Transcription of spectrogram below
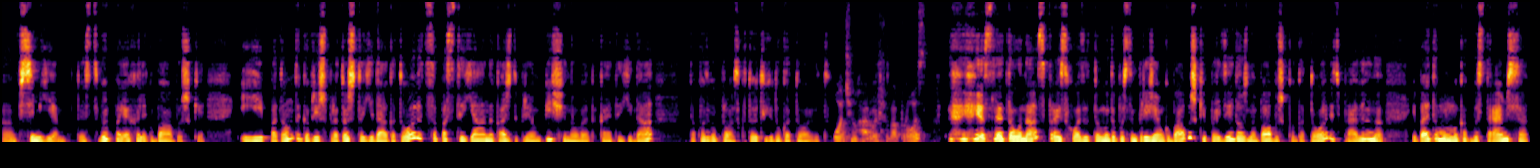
э, в семье. То есть вы поехали к бабушке. И потом ты говоришь про то, что еда готовится постоянно, каждый прием пищи, новая какая-то еда. Так вот вопрос, кто эту еду готовит? Очень хороший вопрос. Если это у нас происходит, то мы, допустим, приезжаем к бабушке, по идее, должна бабушка готовить, правильно? И поэтому мы как бы стараемся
